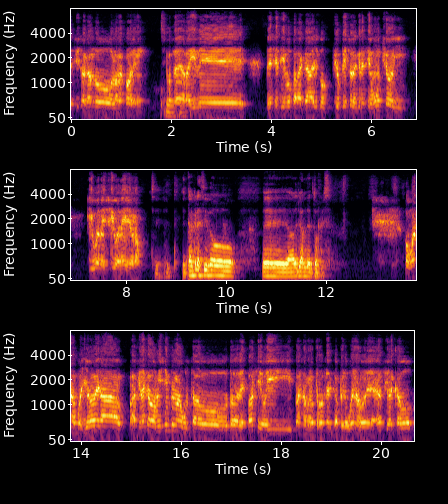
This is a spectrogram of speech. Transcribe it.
estoy sacando lo mejor de mí. Entonces a raíz de, ese tiempo para acá yo, pienso que he crecido mucho y, y bueno, y sigo en ello, ¿no? Sí. ¿En qué ha crecido eh, Adrián de Torres? Pues bueno, pues yo era, al fin y al cabo a mí siempre me ha gustado todo el espacio y pasármelo todo cerca, pero bueno, eh, al fin y al cabo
